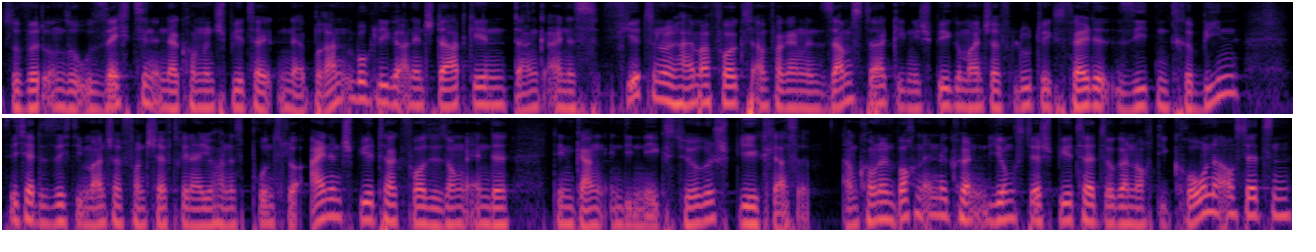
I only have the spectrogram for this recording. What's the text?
So wird unsere U16 in der kommenden Spielzeit in der Brandenburg-Liga an den Start gehen. Dank eines 4 0 Heimerfolgs am vergangenen Samstag gegen die Spielgemeinschaft Ludwigsfelde-Sieten-Trebin sicherte sich die Mannschaft von Cheftrainer Johannes Brunzlo einen Spieltag vor Saisonende den Gang in die nächsthöhere Spielklasse. Am kommenden Wochenende könnten die Jungs der Spielzeit sogar noch die Krone aufsetzen,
